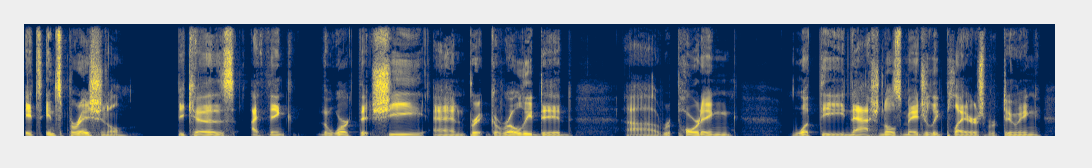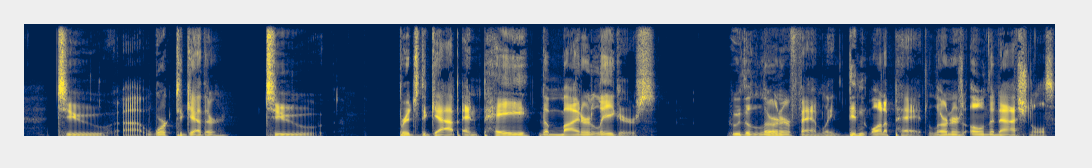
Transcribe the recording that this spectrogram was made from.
it's inspirational because I think the work that she and Britt Ghiroli did, uh, reporting what the Nationals major league players were doing to uh, work together to bridge the gap and pay the minor leaguers who the Lerner family didn't want to pay. The Lerners own the Nationals.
